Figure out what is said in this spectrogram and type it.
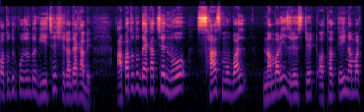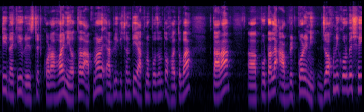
কতদূর পর্যন্ত গিয়েছে সেটা দেখাবে। আপাতত দেখাচ্ছে no such mobile number is registered অর্থাৎ এই নাম্বারটি নাকি রেজিস্ট্রেট করা হয়নি। অর্থাৎ আপনার অ্যাপ্লিকেশনটি এখনও পর্যন্ত হয়তোবা তারা পোর্টালে আপডেট করেনি। যখনই করবে সেই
